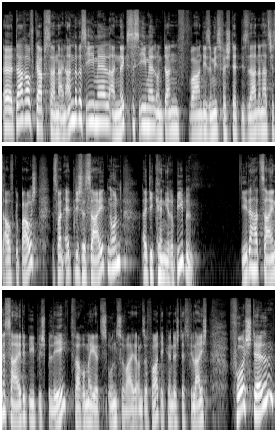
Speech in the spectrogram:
äh, darauf gab es dann ein anderes E-Mail, ein nächstes E-Mail und dann waren diese Missverständnisse da. Dann hat sich das aufgebauscht. Es waren etliche Seiten und die kennen ihre Bibel. Jeder hat seine Seite biblisch belegt, warum er jetzt und so weiter und so fort. Ihr könnt euch das vielleicht vorstellen.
